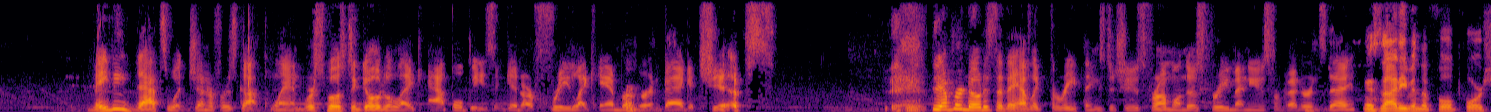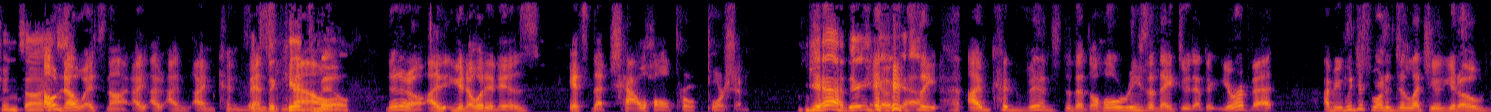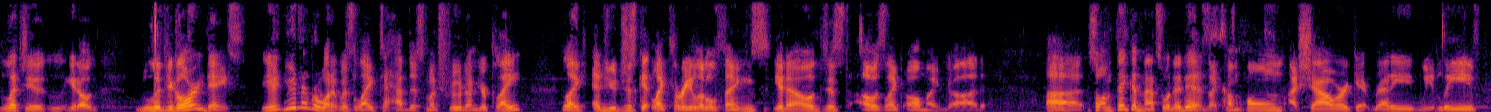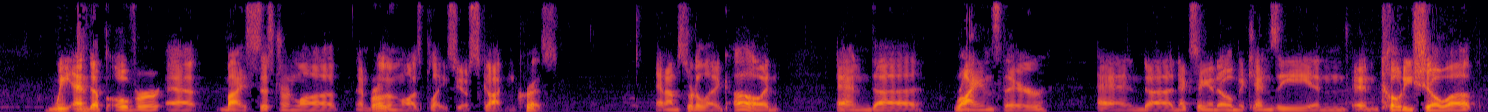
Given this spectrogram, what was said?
maybe that's what Jennifer's got planned. We're supposed to go to like Applebee's and get our free like hamburger and bag of chips. You ever notice that they have like three things to choose from on those free menus for Veterans Day? It's not even the full portion size. Oh no, it's not. I, I am I'm, I'm convinced. It's the kids' now, meal. No, no, no. I, you know what it is? It's that chow hall pro- portion. Yeah, there you go. Yeah. the, I'm convinced that the whole reason they do that, you're a vet. I mean, we just wanted to let you, you know, let you, you know, live your glory days. You, you remember what it was like to have this much food on your plate? Like, and you just get like three little things, you know? Just, I was like, oh my God. Uh, so I'm thinking that's what it is. I come home, I shower, get ready, we leave. We end up over at my sister in law and brother in law's place, you know, Scott and Chris. And I'm sort of like, oh, and and uh, Ryan's there, and uh, next thing you know, Mackenzie and and Cody show up,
